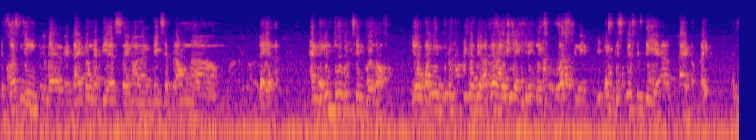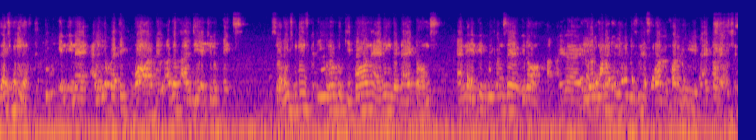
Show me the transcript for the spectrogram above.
the first thing where a diatom appears, you know, and makes a brown um, layer, and within two weeks it goes off. You know, why it goes off? Because the other algae actually takes over and it, it displaces the uh, diatom, right? Exactly. In, in a allelopathic war, the other algae actually wins. So which means that you have to keep on adding the diatoms and it, it becomes a, you know, uh, your monopoly business for, for the diatom addition.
